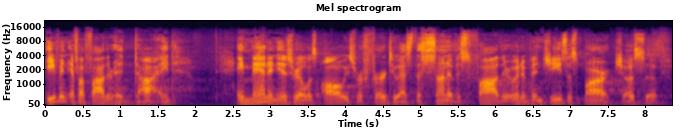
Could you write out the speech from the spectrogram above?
even if a father had died, a man in Israel was always referred to as the son of his father. It would have been Jesus bar Joseph.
